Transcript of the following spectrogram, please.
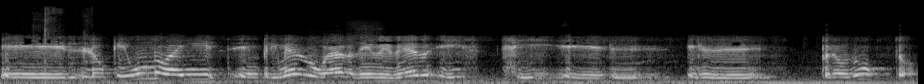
Eh, lo que uno ahí en primer lugar debe ver es si el producto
